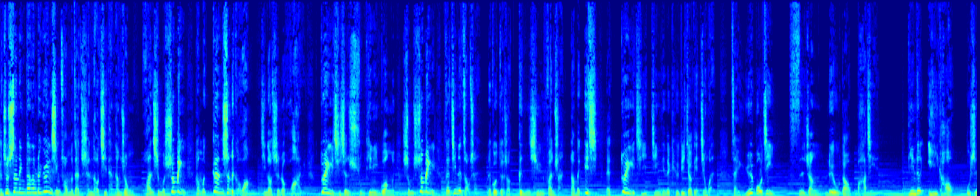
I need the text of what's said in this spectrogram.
恳求圣灵单单的运行，从我们在晨祷祭坛当中唤醒我们生命，让我们更深的渴望进到神的话语，对齐神属天的眼光，使我们生命在今天的早晨能够得到更新与翻转。让我们一起来对齐今天的 Q D 焦点经文，在约伯记四章六到八节：你的倚靠不是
